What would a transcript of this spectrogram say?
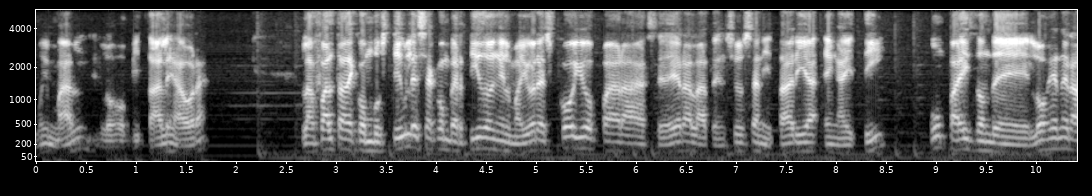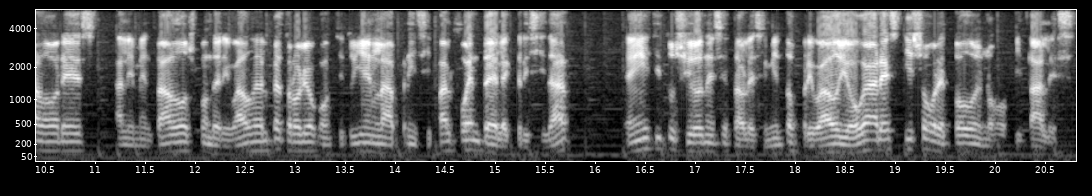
muy mal en los hospitales ahora. La falta de combustible se ha convertido en el mayor escollo para acceder a la atención sanitaria en Haití, un país donde los generadores alimentados con derivados del petróleo constituyen la principal fuente de electricidad en instituciones, establecimientos privados y hogares y sobre todo en los hospitales.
